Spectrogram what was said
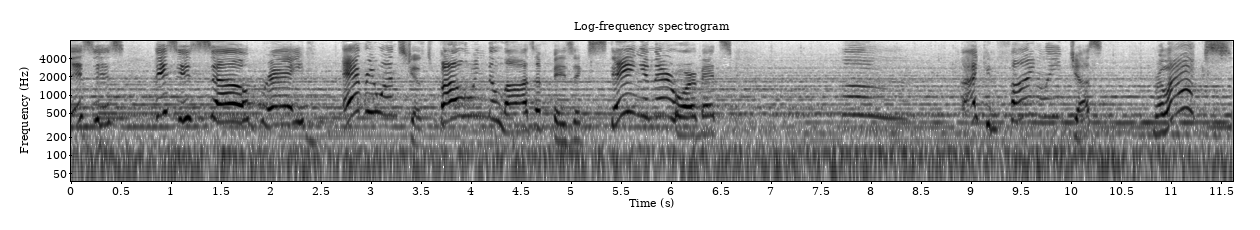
This is this is so great. Everyone's just following the laws of physics, staying in their orbits. I can finally just relax.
